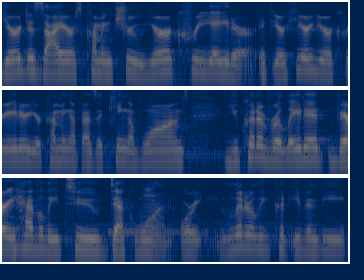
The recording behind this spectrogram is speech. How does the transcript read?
your desire is coming true? You're a creator. If you're here, you're a creator. You're coming up as a king of wands. You could have related very heavily to deck one, or literally could even be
